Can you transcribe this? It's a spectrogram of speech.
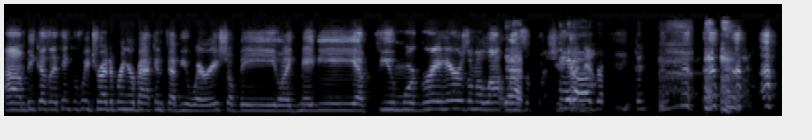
um, because I think if we try to bring her back in February, she'll be like maybe a few more gray hairs and a lot yeah. less of what she's got.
